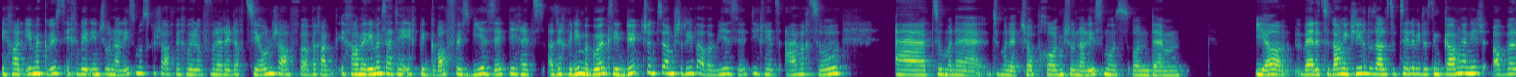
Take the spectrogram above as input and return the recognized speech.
ich habe immer gewusst, ich will in Journalismus arbeiten, ich will auf einer Redaktion arbeiten, aber ich habe, ich habe mir immer gesagt, hey, ich bin gewaffnet, wie sollte ich jetzt, also ich bin immer gut in Deutsch und so am Schreiben, aber wie sollte ich jetzt einfach so äh, zu, einem, zu einem Job kommen im Journalismus und ähm, ja, wäre jetzt eine lange Geschichte, das alles zu erzählen, wie das dann gegangen ist, aber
